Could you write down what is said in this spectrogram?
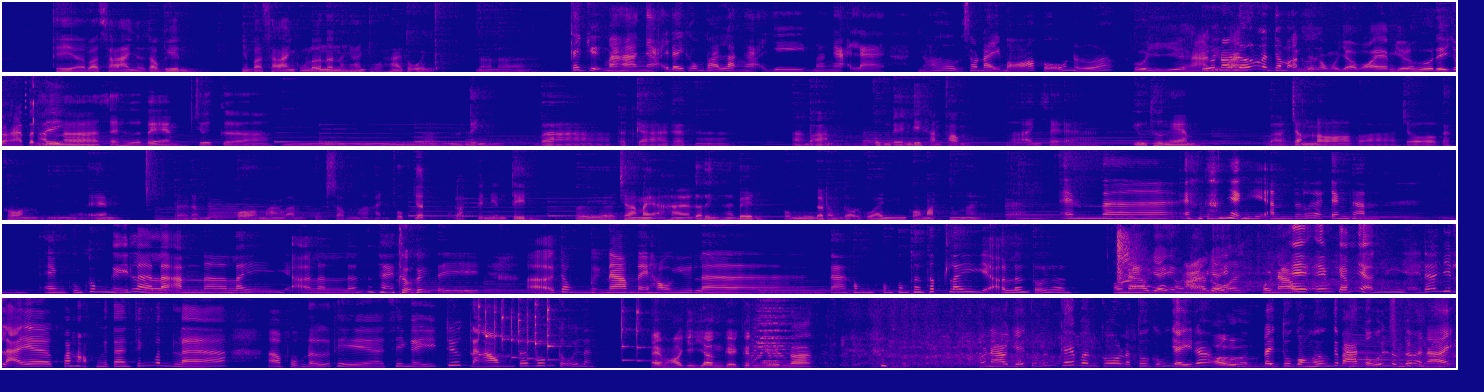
Thì bà xã anh là giáo viên nhưng bà xã anh cũng lớn hơn anh hai tuổi hai tuổi. Đó là cái chuyện mà hà ngại đây không phải là ngại gì mà ngại là nhỏ hơn sau này bỏ cổ nữa. Hứa gì với hà Hứa đi nói Quang. lớn lên cho mọi anh người. sẽ không bao giờ bỏ em vậy đó. Hứa đi cho hà tin anh đi. à, sẽ hứa với em trước à, ừm, người lính và tất cả các à, à, bạn cùng đến với khán phòng là anh sẽ yêu thương em và chăm lo và cho các con cũng như em. Để là có mang lại một cuộc sống mà hạnh phúc nhất đặt cái niềm tin với à, cha mẹ hai gia đình hai bên cũng như là đồng đội của anh có mặt hôm nay ạ. em à, em cảm nhận gì anh rất là chân thành. Em cũng không nghĩ là là anh à, lấy vợ là lớn hơn 2 tuổi tại vì ở trong miền Nam này hầu như là người ta không không không thân thích lấy vợ lớn tuổi hơn. Hồi nào vậy? Hồi Ai nào vậy? nói? hồi nào? Em, em cảm nhận như vậy đó. Với lại à, khoa học người ta chứng minh là à, phụ nữ thì à, suy nghĩ trước đàn ông tới 4 tuổi là em hỏi chị dân kìa kinh nghiệm đó. Hồi nào vậy tôi đứng kế bên cô là tôi cũng vậy đó. Ừ. Đây tôi còn hơn tới 3 tuổi lần đó bà nội.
